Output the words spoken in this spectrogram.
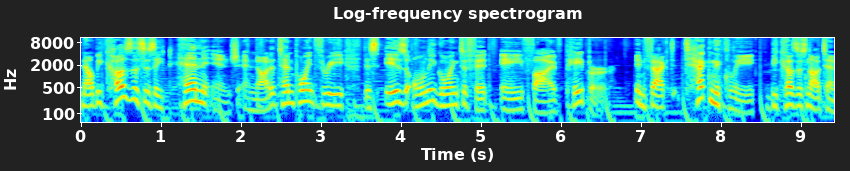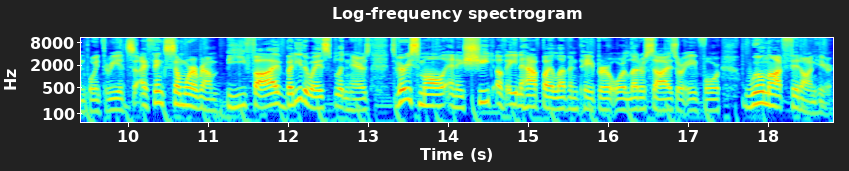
Now because this is a 10 inch and not a 10.3, this is only going to fit A5 paper. In fact, technically, because it's not 10.3, it's I think somewhere around B5, but either way, it's splitting hairs. It's very small, and a sheet of 8.5 by 11 paper or letter size or A4 will not fit on here.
